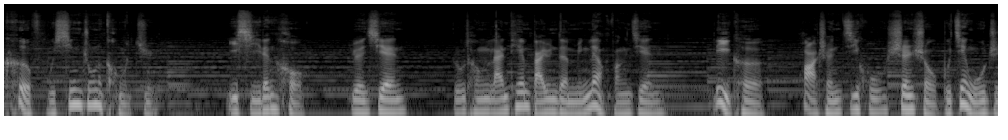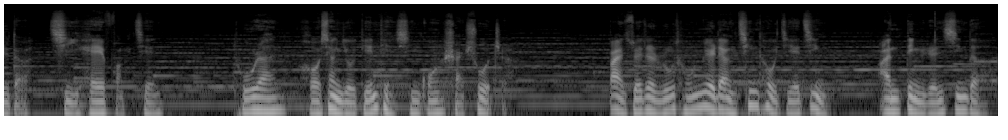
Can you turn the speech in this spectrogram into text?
克服心中的恐惧。一熄灯后，原先如同蓝天白云的明亮房间，立刻化成几乎伸手不见五指的漆黑房间。突然，好像有点点星光闪烁着，伴随着如同月亮清透洁净、安定人心的。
